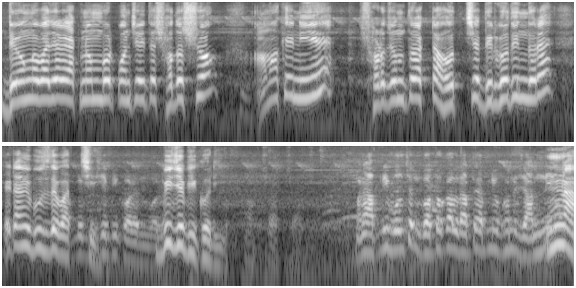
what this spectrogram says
দেওঙ্গা বাজারের এক নম্বর পঞ্চায়েতের সদস্য আমাকে নিয়ে ষড়যন্ত্র একটা হচ্ছে দীর্ঘদিন ধরে এটা আমি বুঝতে পারছি। বিজেপি করি আচ্ছা আচ্ছা মানে আপনি বলছেন গতকাল রাতে আপনি ওখানে যাননি না।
